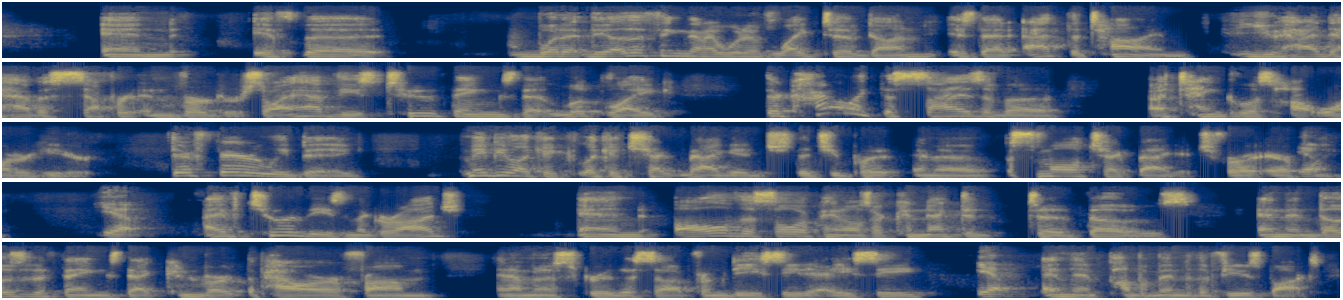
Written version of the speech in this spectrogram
And if the what the other thing that I would have liked to have done is that at the time you had to have a separate inverter. So I have these two things that look like they're kind of like the size of a a tankless hot water heater. They're fairly big, maybe like a like a check baggage that you put in a, a small check baggage for an airplane. yep. I have two of these in the garage, and all of the solar panels are connected to those. And then those are the things that convert the power from, and I'm going to screw this up, from DC to AC, Yep. and then pump them into the fuse box.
